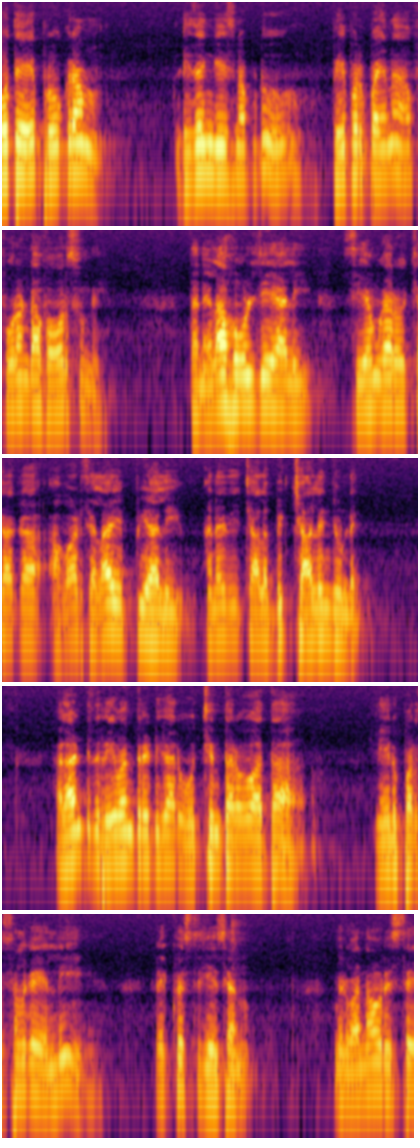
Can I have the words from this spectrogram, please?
పోతే ప్రోగ్రామ్ డిజైన్ చేసినప్పుడు పేపర్ పైన ఫోర్ అండ్ హాఫ్ అవర్స్ ఉంది. దాన్ని ఎలా హోల్డ్ చేయాలి? సీఎం గారు వచ్చాక అవార్డ్స్ ఎలా ఇప్పియాలి అనేది చాలా బిగ్ ఛాలెంజ్ ఉండే. అలాంటిది రేవంత్ రెడ్డి గారు వచ్చిన తర్వాత నేను పర్సనల్గా వెళ్ళి రిక్వెస్ట్ చేశాను. మీరు వన్ అవర్ ఇస్తే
